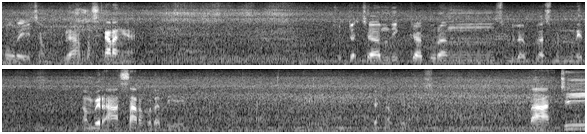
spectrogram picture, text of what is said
sore jam berapa sekarang ya? Sudah jam 3 kurang 19 menit. Hampir asar berarti. Sudah hampir asar. Tadi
